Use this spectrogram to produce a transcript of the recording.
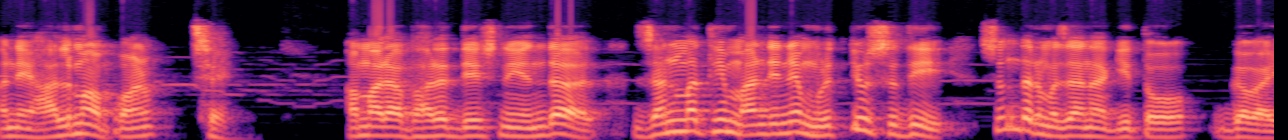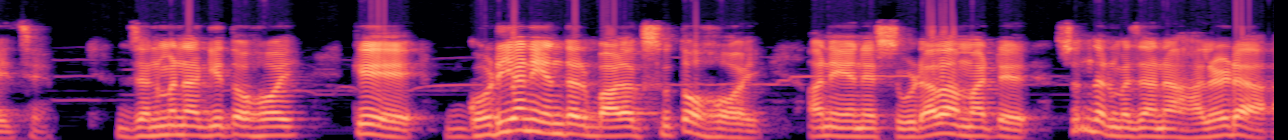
અને હાલમાં પણ છે. અમારા ભારત દેશની અંદર જન્મથી માંડીને મૃત્યુ સુધી સુંદર મજાના ગીતો ગવાય છે. જન્મના ગીતો હોય કે ઘોડિયાની અંદર બાળક સૂતો હોય અને એને સુડાવવા માટે સુંદર મજાના હાલરડા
